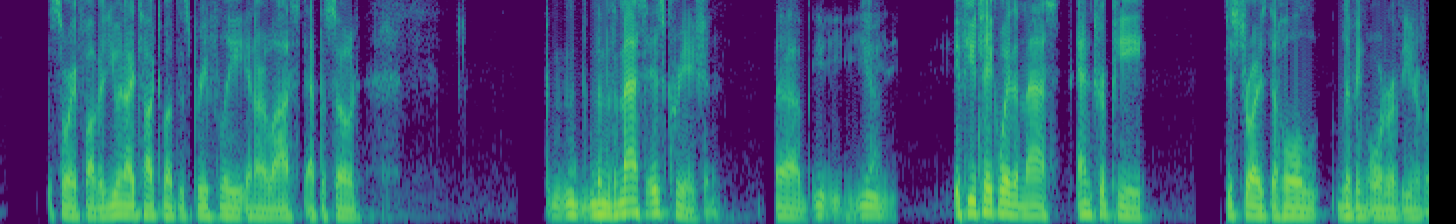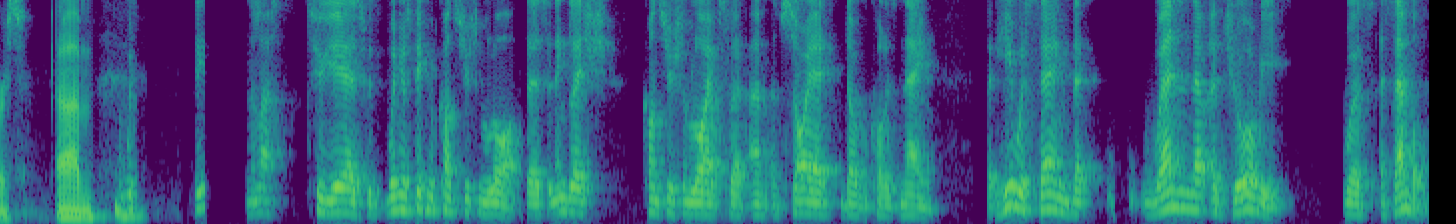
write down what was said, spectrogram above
Sorry, Father. You and I talked about this briefly in our last episode. The, the mass is creation. Uh, you, you yeah. if you take away the mass, entropy destroys the whole living order of the universe. Um, in the last two years, with when you're speaking of constitutional law, there's an English constitutional law expert. I'm, sorry, I don't recall his name, but he was saying that when a jury was assembled,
